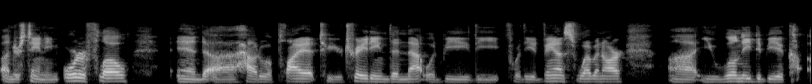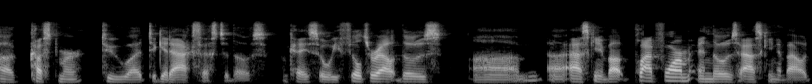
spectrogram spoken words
understanding order flow and uh, how to apply it to your trading, then that would be the for the advanced webinar. Uh, you will need to be a, a customer to uh, to get access to those. Okay, so we filter out those um, uh, asking about platform and those asking about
